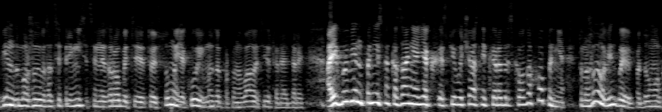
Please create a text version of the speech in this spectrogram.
Він, можливо, за ці 3 місяці не зробить е, тої суми, яку йому запропонували ці рейдери. А якби він поніс наказання як співучасник рейдерського захоплення, то можливо він би подумав,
